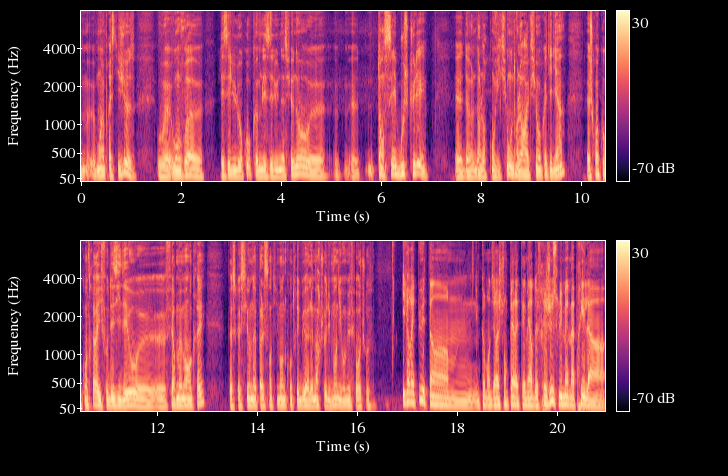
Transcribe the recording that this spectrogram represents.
moins prestigieuse, où, on voit les élus locaux comme les élus nationaux tenser, bousculer dans, dans leurs convictions ou dans leur action au quotidien je crois qu'au contraire, il faut des idéaux euh, euh, fermement ancrés, parce que si on n'a pas le sentiment de contribuer à la marche du monde, il vaut mieux faire autre chose. Il aurait pu être un, comment dirais-je, son père était maire de Fréjus, lui-même a pris la,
